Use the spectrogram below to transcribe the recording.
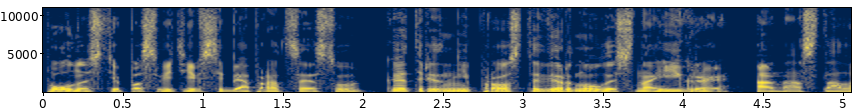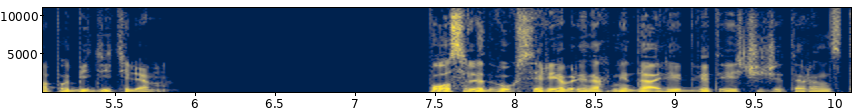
Полностью посвятив себя процессу, Кэтрин не просто вернулась на игры, она стала победителем. После двух серебряных медалей в 2014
